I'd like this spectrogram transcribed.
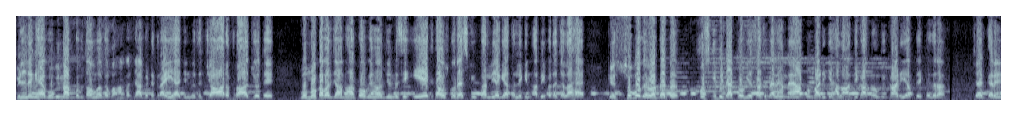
बिल्डिंग है, वो भी मैं आपको बताऊँगा कि वहाँ पर जाकर टकराई है, जिनमें से चार अफराज जो थे वो मौका पर जाम भाग हो गए हैं और जिनमें से एक था उसको रेस्क्यू कर लिया गया था, लेकिन अभी पता चला है कि सुबह के वक्त उसकी भी डेथ हो गई सबसे पहले मैं आपको गाड़ी के हालात दिखाता हूँ कि गाड़ी आप देखें जरा चेक करें।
